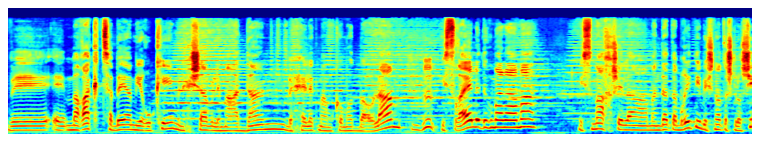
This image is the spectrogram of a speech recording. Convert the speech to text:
ומרק צבי ים ירוקים נחשב למעדן בחלק מהמקומות בעולם. ישראל לדוגמה נעמה, מסמך של המנדט הבריטי בשנות ה-30,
